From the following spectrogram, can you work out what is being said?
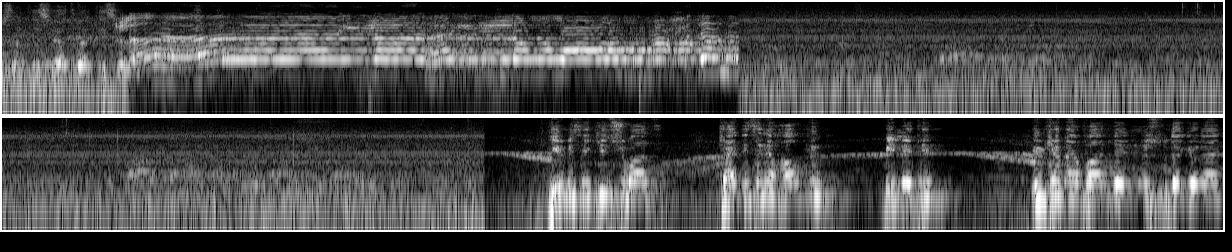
arkadaşlar tesbih hatıra tesbih. ...28 Şubat kendisini halkın, milletin, ülke menfaatlerinin üstünde gören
